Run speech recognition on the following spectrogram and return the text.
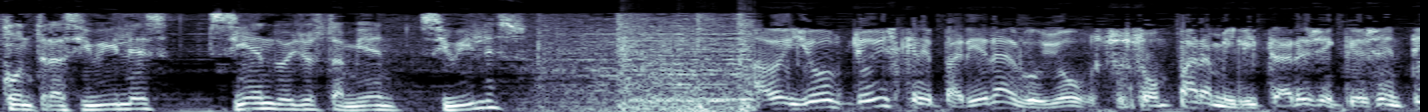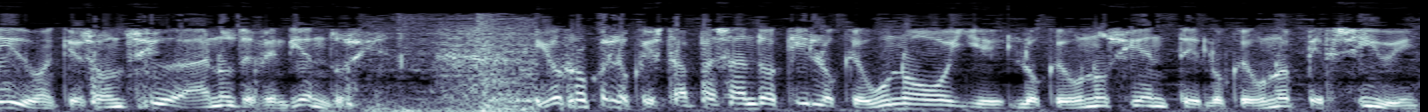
contra civiles, siendo ellos también civiles? Yo, yo discreparía en algo. Yo, ¿Son paramilitares en qué sentido? En que son ciudadanos defendiéndose. Yo creo que lo que está pasando aquí, lo que uno oye, lo que uno siente, lo que uno percibe,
